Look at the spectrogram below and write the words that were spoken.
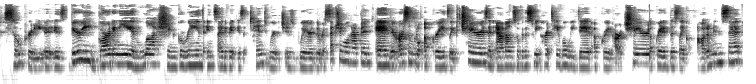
so pretty. It is very gardeny and lush and green. The inside of it is a tent, which is where the reception will happen. And there are some little upgrades like chairs and add-ons over the sweetheart table, we did upgrade our chairs, upgraded this like ottoman set.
